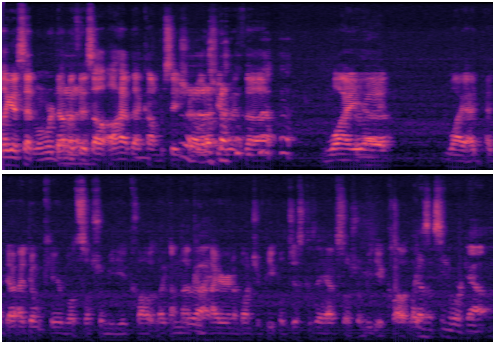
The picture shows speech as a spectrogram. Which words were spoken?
like I said, when we're done with this, I'll, I'll have that conversation about you with uh, why uh, why I, I, don't- I don't care about social media clout. Like I'm not Right. to hire in a bunch of people just because they have social media clout. Like it doesn't seem to work out.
